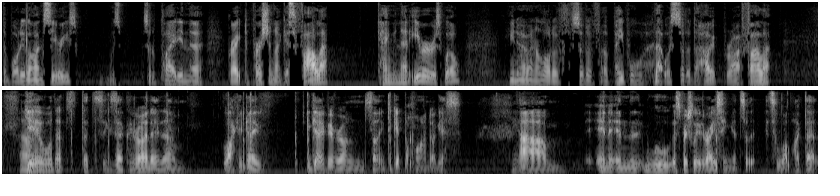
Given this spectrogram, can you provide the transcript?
the Bodyline series was sort of played in the Great Depression. I guess Phar Lap came in that era as well. You know, and a lot of sort of uh, people that was sort of the hope, right? Phar Lap. Um, yeah, well, that's that's exactly right. It um, like it gave it gave everyone something to get behind, I guess. Yeah. Um, and and the, well, especially the racing, it's a it's a lot like that.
